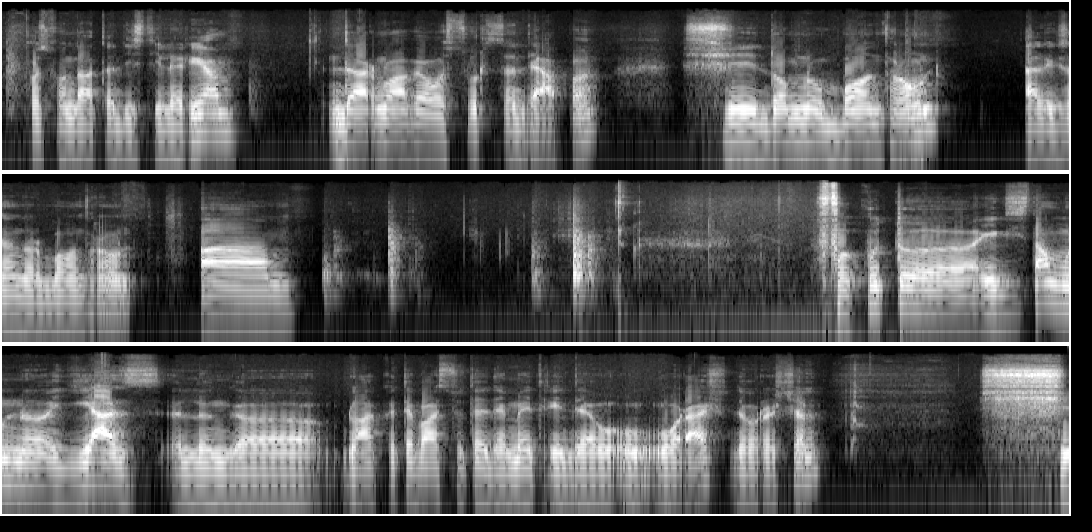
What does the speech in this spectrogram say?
A fost fondată distileria, dar nu avea o sursă de apă și domnul Bonthrown, Alexander Bonthrown, a făcut, exista un iaz lângă, la câteva sute de metri de oraș, de orășel și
